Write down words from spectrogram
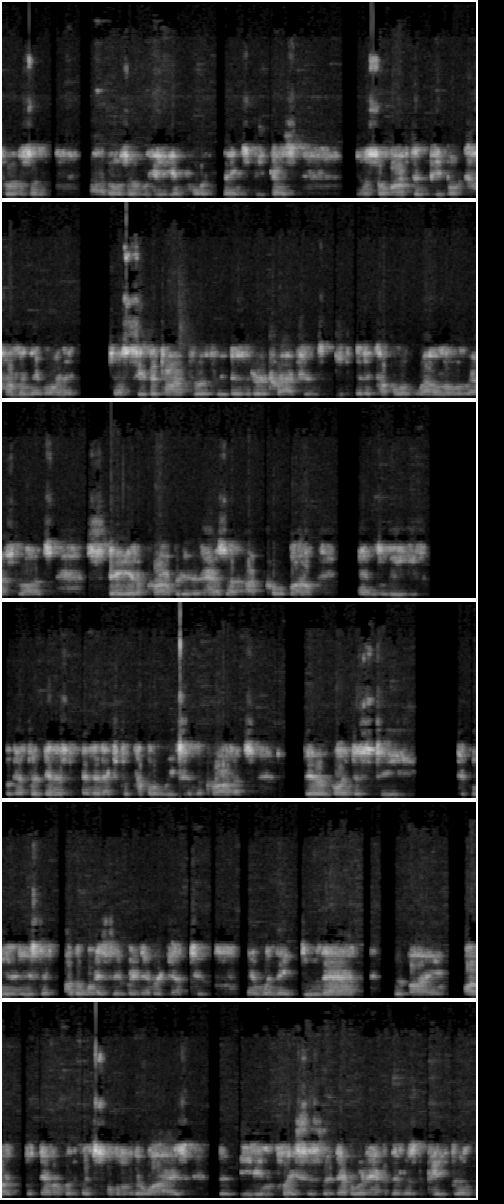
tourism, uh, those are really important things because you know, so often people come and they want to just see the top two or three visitor attractions, eat at a couple of well-known restaurants, stay at a property that has a, a profile, and leave. But if they're going to spend an extra couple of weeks in the province, they're going to see communities that otherwise they would never get to. And when they do that, they're buying art that never would have been sold otherwise. They're eating places that never would have them as a patron,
